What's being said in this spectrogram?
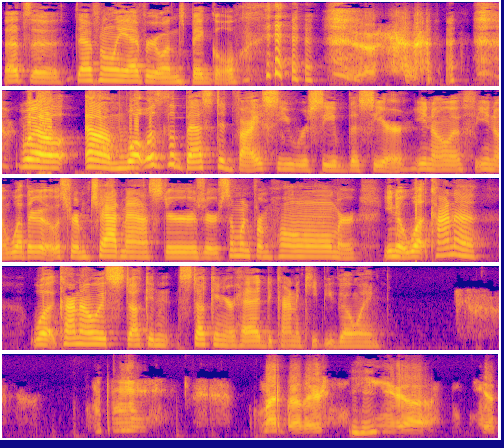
that's a definitely everyone's big goal. yes. well, um, what was the best advice you received this year? You know, if you know whether it was from Chad Masters or someone from home, or you know what kind of what kind of always stuck in stuck in your head to kind of keep you going. My brother, Mhm. he uh, he had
